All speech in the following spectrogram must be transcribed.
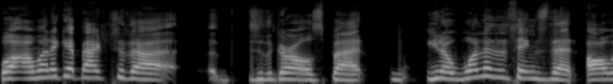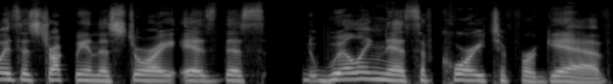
well, I want to get back to the to the girls, but you know, one of the things that always has struck me in this story is this willingness of Corrie to forgive.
